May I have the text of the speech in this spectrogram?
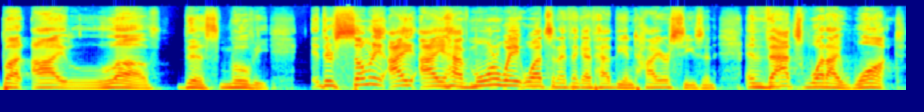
but I love this movie. There's so many. I I have more weight what's than I think I've had the entire season, and that's what I want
